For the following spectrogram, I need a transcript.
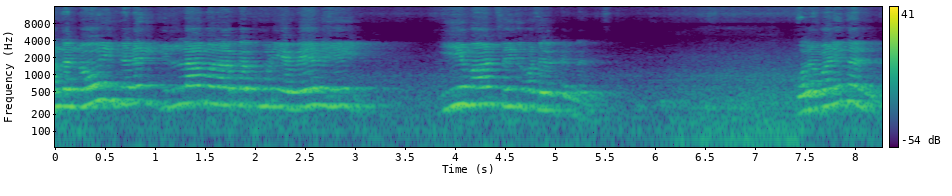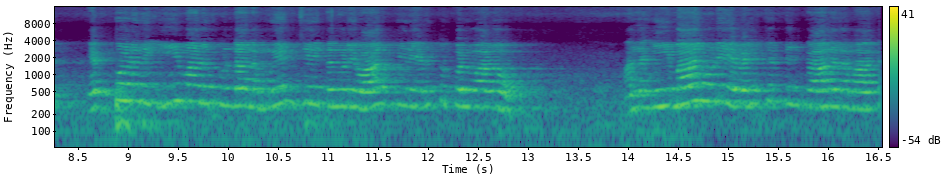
அந்த நோய்களை இல்லாமலாக்கக்கூடிய வேலையை ஈமான் செய்து கொண்டிருக்கின்றது. ஒரு மனிதன் எப்பொழுது ஈமானுக்கு உண்டான முயற்சியை தன்னுடைய வாழ்க்கையில் எடுத்துக்கொள்வானோ அந்த ஈமானுடைய வெளிச்சத்தின் காரணமாக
